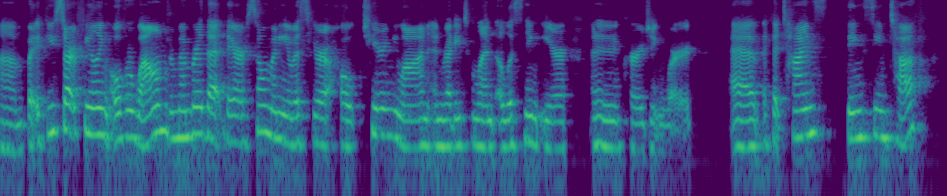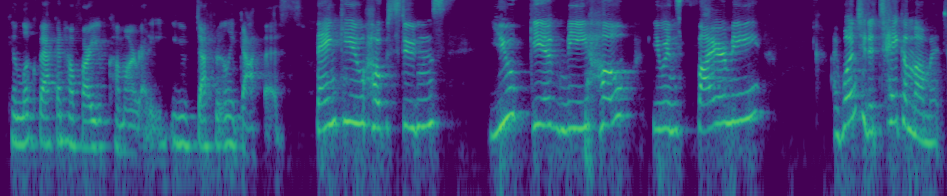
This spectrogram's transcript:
Um, but if you start feeling overwhelmed, remember that there are so many of us here at Hope cheering you on and ready to lend a listening ear and an encouraging word. Uh, if at times things seem tough, can look back on how far you've come already. You've definitely got this. Thank you, Hope students. You give me hope. You inspire me. I want you to take a moment,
